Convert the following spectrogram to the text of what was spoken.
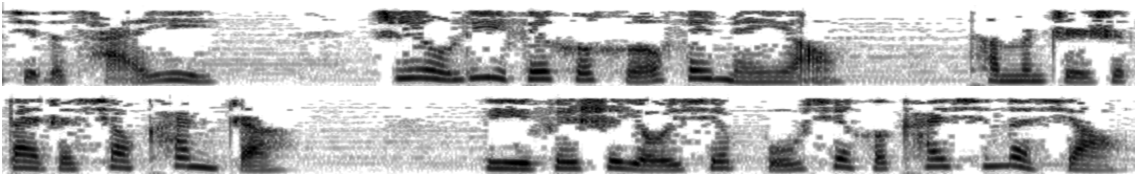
己的才艺，只有丽妃和何妃没有，他们只是带着笑看着。丽妃是有一些不屑和开心的笑，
